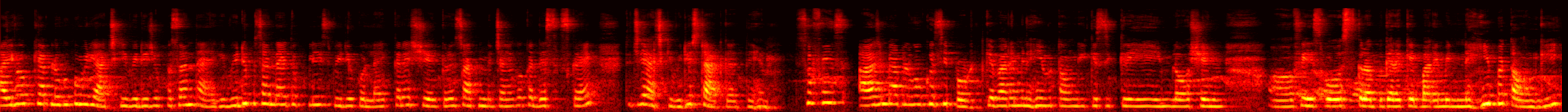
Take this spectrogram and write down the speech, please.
आई होप कि आप लोगों को मेरी आज की वीडियो जो पसंद आएगी वीडियो पसंद आए तो प्लीज़ वीडियो को लाइक करें शेयर करें, साथ में चैनल को कर दे सब्सक्राइब तो चलिए आज की वीडियो स्टार्ट करते हैं। सो so फ्रेंड्स आज मैं आप लोगों को किसी प्रोडक्ट के बारे में नहीं बताऊँगी, किसी cream lotion face wash scrub वगैरह के बारे में नहीं बताऊँगी।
